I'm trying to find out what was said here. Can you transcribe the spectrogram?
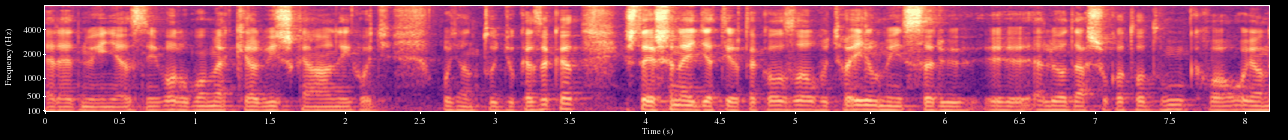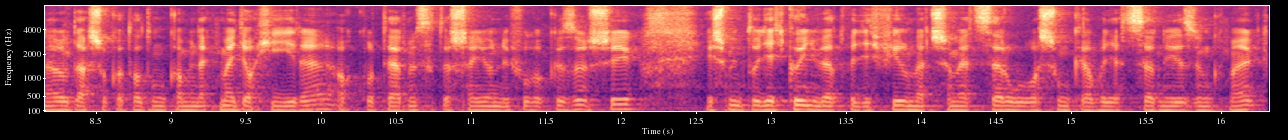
eredményezni. Valóban meg kell vizsgálni, hogy hogyan tudjuk ezeket, és teljesen egyetértek azzal, hogy ha élményszerű előadásokat adunk, ha olyan előadásokat adunk, aminek megy a híre, akkor természetesen jönni fog a közönség, és mint hogy egy könyvet vagy egy filmet sem egyszer olvasunk el, vagy egyszer nézünk meg,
